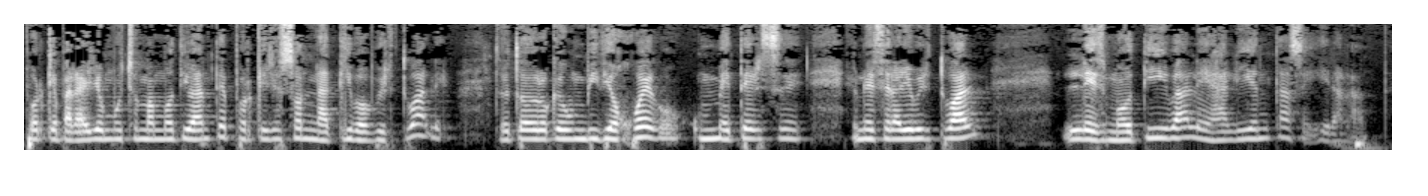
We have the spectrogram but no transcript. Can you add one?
porque para ellos es mucho más motivante porque ellos son nativos virtuales. Entonces, todo lo que es un videojuego, un meterse en un escenario virtual, les motiva, les alienta a seguir adelante.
